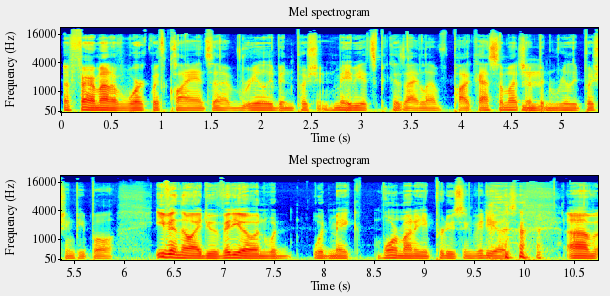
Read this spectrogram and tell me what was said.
a fair amount of work with clients and I've really been pushing maybe it's because I love podcasts so much. Mm. I've been really pushing people even though I do a video and would would make more money producing videos. um,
